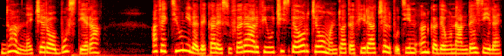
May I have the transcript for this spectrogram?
Doamne, ce robust era! Afecțiunile de care suferea ar fi ucis pe orice om în toată firea cel puțin încă de un an de zile.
